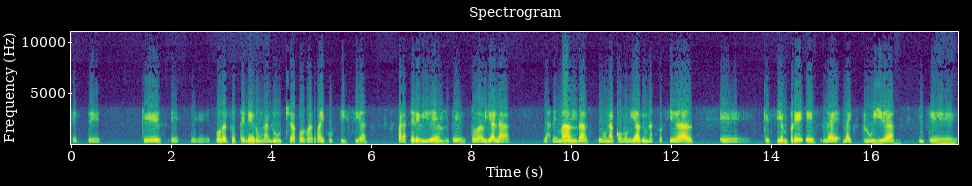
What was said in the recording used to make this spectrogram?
este que es este, poder sostener una lucha por verdad y justicia para hacer evidente todavía las las demandas de una comunidad, de una sociedad eh, que siempre es la, excluida y que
